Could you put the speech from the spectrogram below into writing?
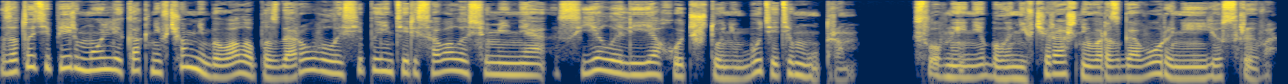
Зато теперь Молли, как ни в чем не бывало, поздоровалась и поинтересовалась у меня, съела ли я хоть что-нибудь этим утром, словно и не было ни вчерашнего разговора, ни ее срыва.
